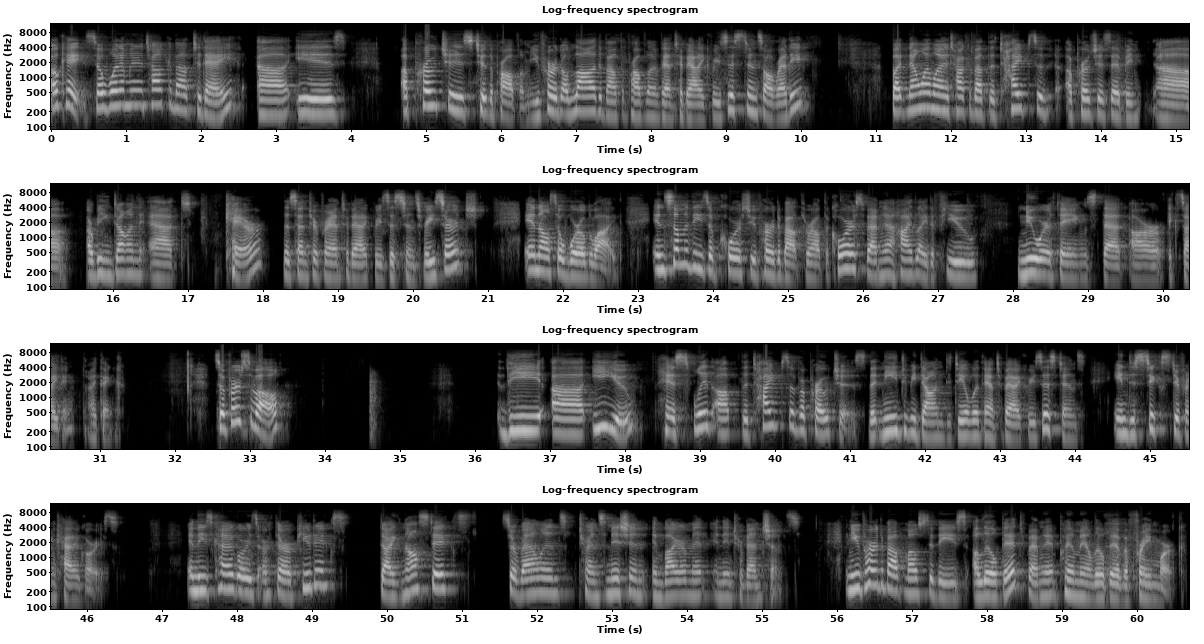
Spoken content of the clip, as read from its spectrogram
Okay, so what I'm going to talk about today uh, is approaches to the problem. You've heard a lot about the problem of antibiotic resistance already, but now I want to talk about the types of approaches that been, uh, are being done at CARE, the Center for Antibiotic Resistance Research, and also worldwide. In some of these, of course, you've heard about throughout the course, but I'm going to highlight a few newer things that are exciting, I think. So first of all, the uh, EU has split up the types of approaches that need to be done to deal with antibiotic resistance into six different categories. And these categories are therapeutics, diagnostics, surveillance, transmission, environment, and interventions. And you've heard about most of these a little bit, but I'm going to put them in a little bit of a framework.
